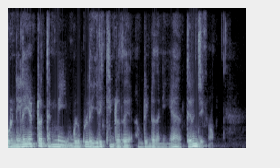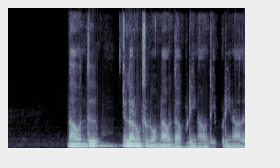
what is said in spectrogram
ஒரு நிலையற்ற தன்மை உங்களுக்குள்ளே இருக்கின்றது அப்படின்றத நீங்கள் தெரிஞ்சுக்கணும். நான் வந்து எல்லாரும் சொல்லுவாங்க நான் வந்து அப்படி நான் வந்து இப்படி நான் அதை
